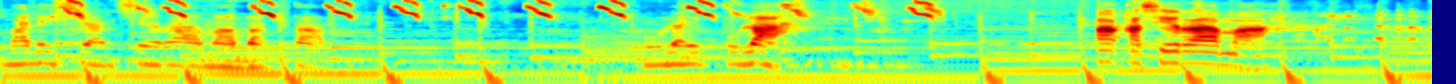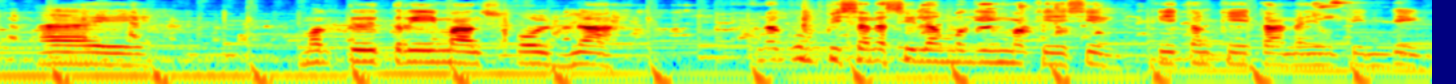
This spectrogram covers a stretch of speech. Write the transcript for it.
Malaysian Sirama Bantam. Kulay pula. Mga kasirama ay magto 3 months old na. Nagumpisa na silang maging makisig. Kitang-kita na yung tindig.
